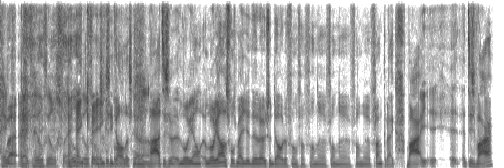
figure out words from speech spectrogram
Henk maar, kijkt heel veel, heel Henk, veel Henk ziet alles. Ja. Maar het is, uh, Lorient, Lorient is volgens mij de reuze dode van, van, van, uh, van, uh, van Frankrijk. Maar het is waar.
